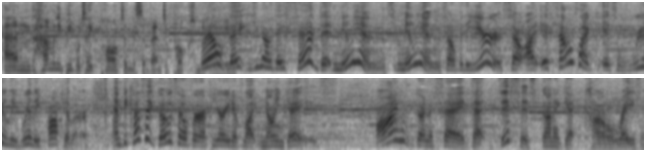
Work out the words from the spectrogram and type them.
And how many people take part in this event approximately? Well, they, you know, they said that millions, millions over the years. So I, it sounds like it's really, really popular. And because it goes over a period of like nine days, I'm going to say that this is going to get crazy.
